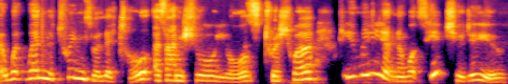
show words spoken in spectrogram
uh, when the twins were little, as I'm sure yours, Trish, were, you really don't know what's hit you, do you?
